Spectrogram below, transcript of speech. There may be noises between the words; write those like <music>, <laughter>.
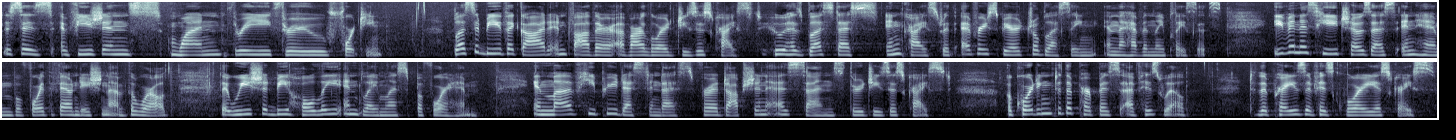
This is Ephesians 1 3 through 14. Blessed be the God and Father of our Lord Jesus Christ, who has blessed us in Christ with every spiritual blessing in the heavenly places, even as he chose us in him before the foundation of the world, that we should be holy and blameless before him. In love, he predestined us for adoption as sons through Jesus Christ, according to the purpose of his will, to the praise of his glorious grace,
